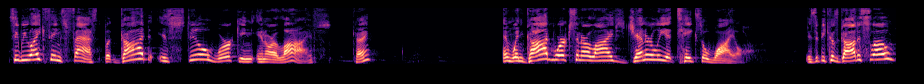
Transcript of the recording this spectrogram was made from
See, we like things fast, but God is still working in our lives, okay? And when God works in our lives, generally it takes a while. Is it because God is slow?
